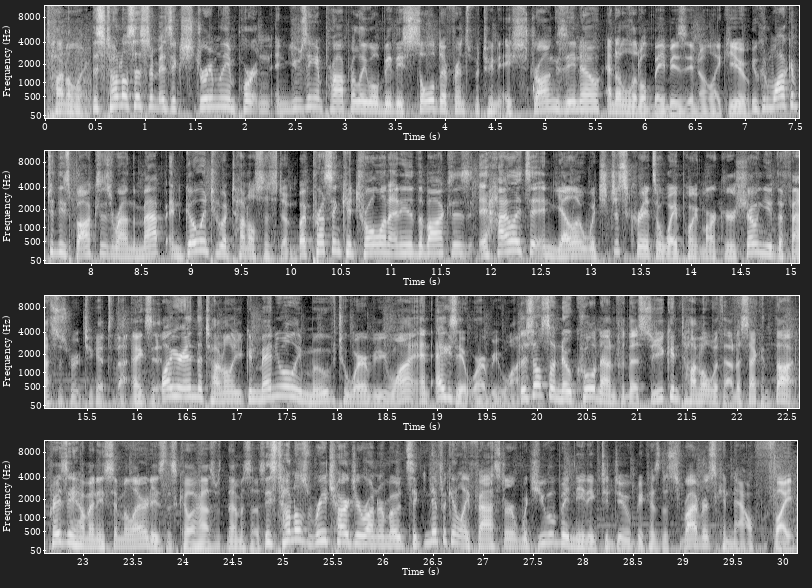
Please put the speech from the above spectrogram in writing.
tunneling. This tunnel system is extremely important and using it properly will be the sole difference between a strong Xeno and a little baby Xeno like you. You can walk up to these boxes around the map and go into a tunnel system. By pressing control on any of the boxes, it highlights it in yellow, which just creates a waypoint marker showing you the fastest route to get to that exit. While you're in the tunnel, you can manually move to wherever you want and exit wherever you want. There's also no cooldown for this, so you can tunnel without a second thought. Crazy how many similarities this killer has with Nemesis. These tunnels recharge your runner mode significantly faster, which you will be needing to do because the survivors can now fight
